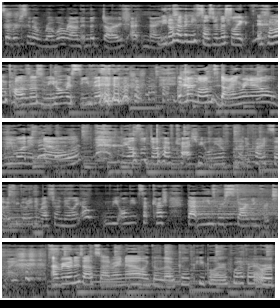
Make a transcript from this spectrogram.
so we're just gonna roam around in the dark at night. We don't have any cell service. Like, if someone calls us, we don't receive it. if my mom's dying right now, we wouldn't know. We also don't have cash. We only have credit cards. So if you go to the restaurant, they're like, "Oh, we only accept cash." That means we're starving for tonight. Everyone is outside right now, like the local people or whoever, or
